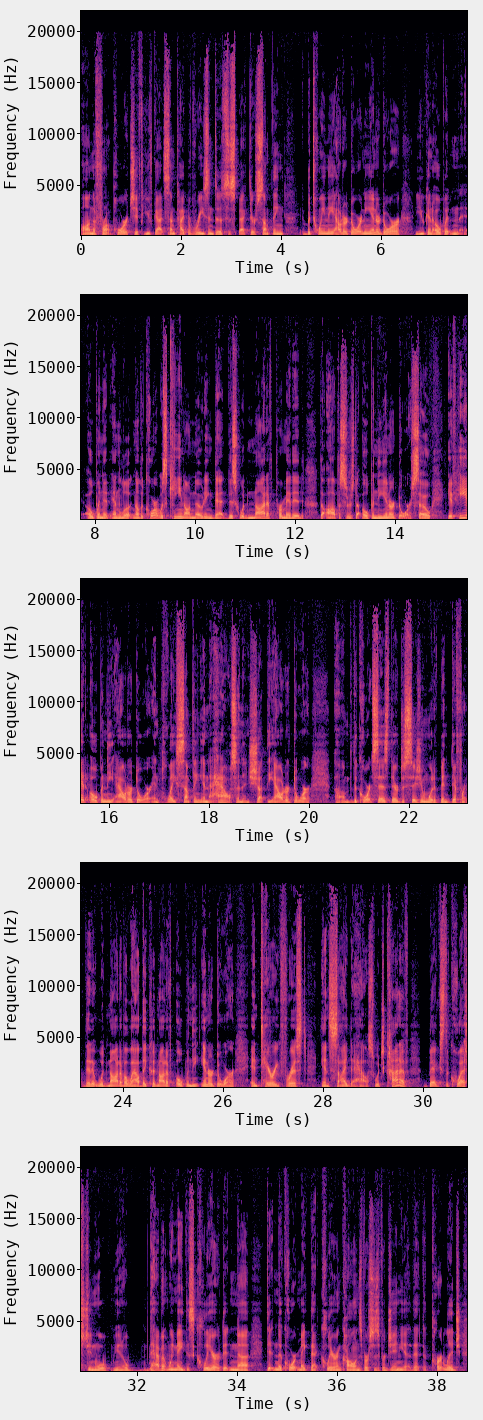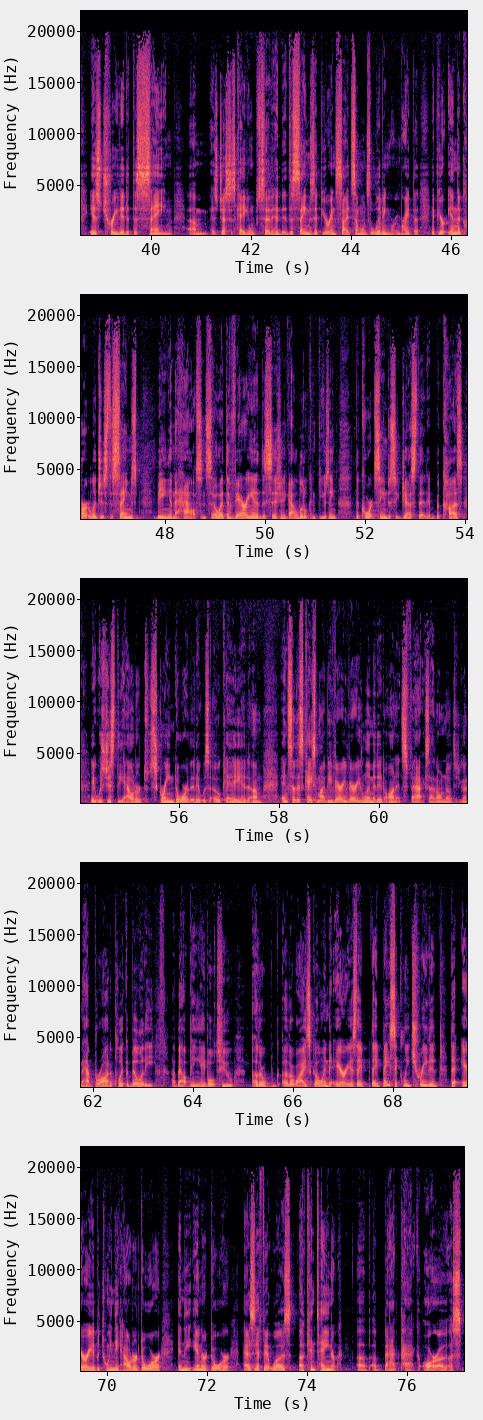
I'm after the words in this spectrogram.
on the front porch. If you've got some type of reason to suspect there's something between the outer door and the inner door, you can open open it and look. Now, the court was keen on noting that this would not have permitted the officers to open the inner door. So, if he had opened the outer door and placed something in the house and then shut the outer door, um, the court says their decision would have been different. That it would not have allowed, they could not have opened the inner door and Terry frisked inside the house, which kind of begs the question well, you know, haven't we made this clear? Didn't uh, didn't the court make that clear in Collins versus Virginia that the curtilage is treated at the same um, as Justice Kagan said, the same as if you're inside someone's living room, right? The, if you're in the curtilage, it's the same as being in the house. And so at the very end of the decision, it got a little confusing. The court seemed to suggest that it, because it was just the outer screen door, that it was okay. And, um, and so this case might be very, very limited on its facts. I don't know that you're going to have broad applicability about being able to other, otherwise go into areas. They, they basically treated the area between the outer door and the inner door as if it was a container a, a backpack or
